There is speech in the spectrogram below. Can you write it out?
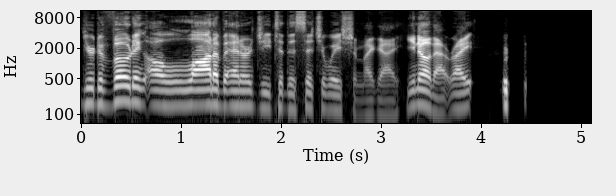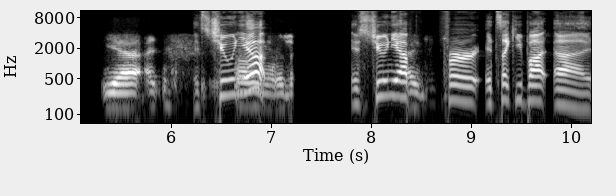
you're devoting a lot of energy to this situation, my guy. You know that, right? yeah. I, It's chewing you up. It's chewing you up for. It's like you bought uh,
